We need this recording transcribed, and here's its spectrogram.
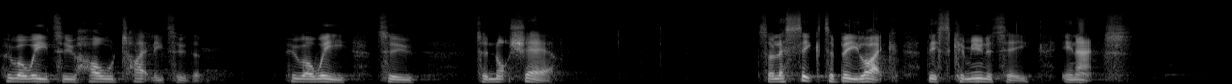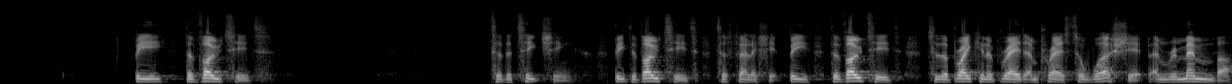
who are we to hold tightly to them? Who are we to, to not share? So let's seek to be like this community in Acts. Be devoted to the teaching. Be devoted to fellowship. Be devoted to the breaking of bread and prayers, to worship and remember.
